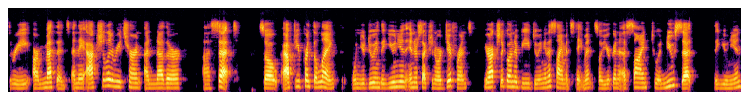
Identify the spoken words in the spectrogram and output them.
three are methods, and they actually return another uh, set. So after you print the length, when you're doing the union, intersection, or difference, you're actually going to be doing an assignment statement. So you're going to assign to a new set the union,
